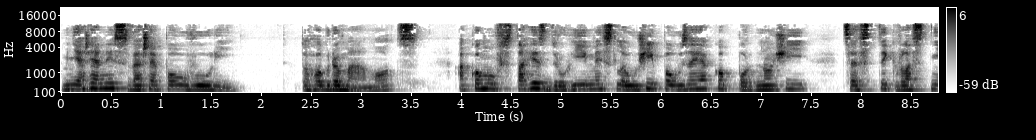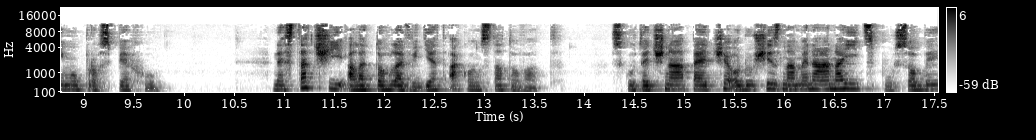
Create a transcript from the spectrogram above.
měřeny sveřepou vůlí, toho, kdo má moc a komu vztahy s druhými slouží pouze jako podnoží cesty k vlastnímu prospěchu. Nestačí ale tohle vidět a konstatovat. Skutečná péče o duši znamená najít způsoby,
